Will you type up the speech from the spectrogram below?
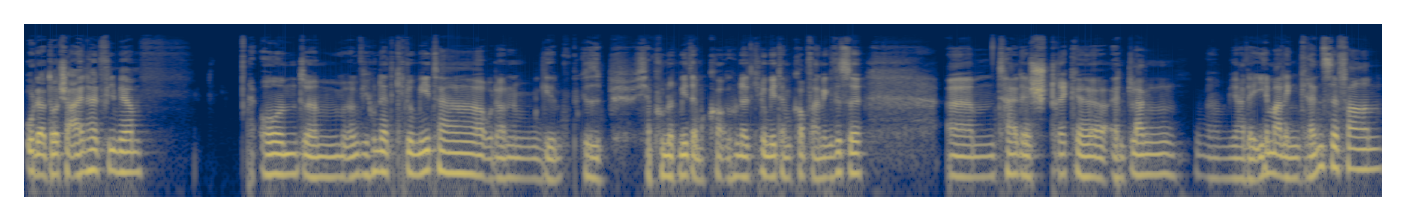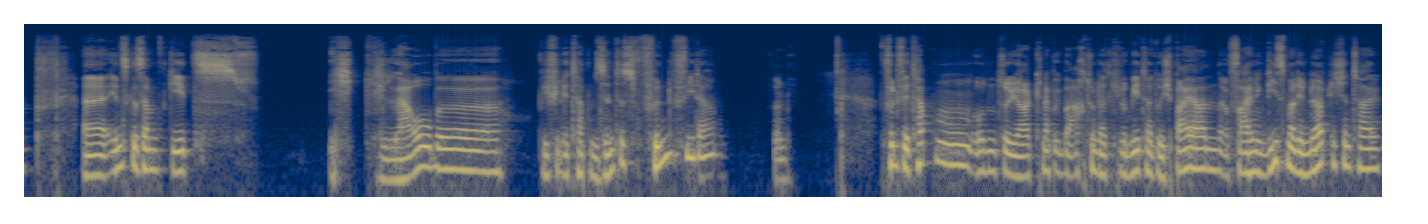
oder deutsche Einheit vielmehr. Und ähm, irgendwie 100 Kilometer oder ich habe 100 Meter, 100 Kilometer im Kopf, eine gewisse ähm, Teil der Strecke entlang ähm, ja der ehemaligen Grenze fahren. Äh, insgesamt geht's, ich glaube, wie viele Etappen sind es? Fünf wieder? Fünf. Etappen und ja knapp über 800 Kilometer durch Bayern. Vor allen Dingen diesmal den nördlichen Teil.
